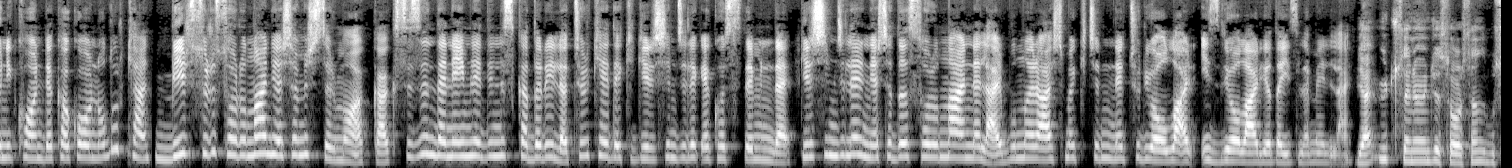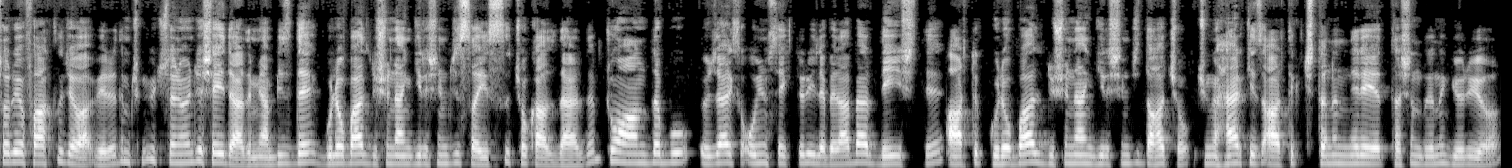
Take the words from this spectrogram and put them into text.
unicorn, dekakorn olurken bir sürü sorunlar yaşamıştır muhakkak. Sizin deneyimlediğiniz kadarıyla Türkiye'deki girişimcilik ekosisteminde girişimcilerin yaşadığı sorunlar neler? Bunları aşmak için ne tür yollar izliyorlar? İzliyorlar ya da izlemeliler? Yani 3 sene önce sorsanız bu soruya farklı cevap verirdim. Çünkü 3 sene önce şey derdim. Yani bizde global düşünen girişimci sayısı çok az derdim. Şu anda bu özellikle oyun sektörüyle beraber değişti. Artık global düşünen girişimci daha çok. Çünkü herkes artık çıtanın nereye taşındığını görüyor.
